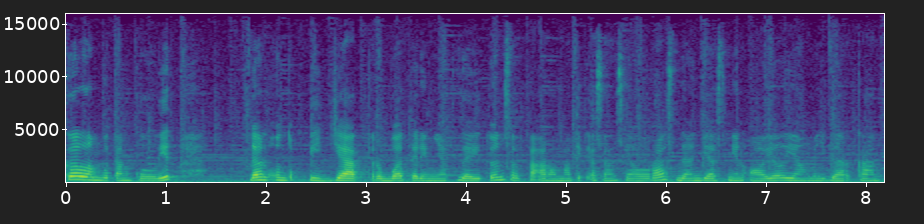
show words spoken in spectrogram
kelembutan kulit dan untuk pijat terbuat dari minyak zaitun serta aromatik esensial rose dan jasmine oil yang menyegarkan.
